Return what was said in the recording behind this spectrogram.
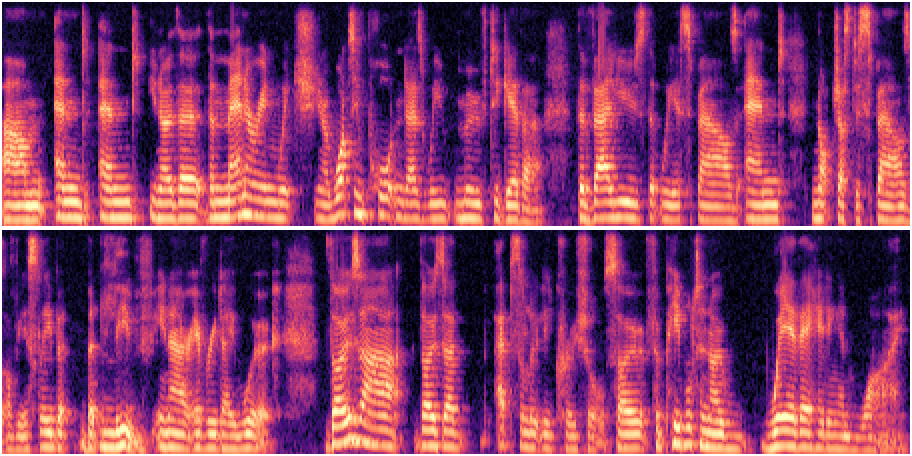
Um, and and you know the the manner in which you know what's important as we move together, the values that we espouse, and not just espouse obviously, but but live in our everyday work. Those are those are absolutely crucial. So for people to know where they're heading and why.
